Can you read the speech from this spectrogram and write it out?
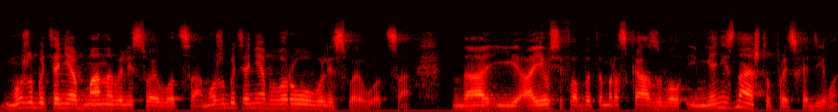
может быть, они обманывали своего отца, может быть, они обворовывали своего отца, да, и, а Иосиф об этом рассказывал им. Я не знаю, что происходило.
